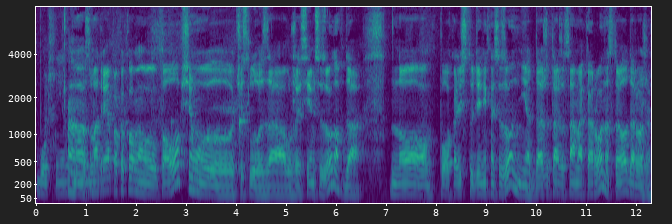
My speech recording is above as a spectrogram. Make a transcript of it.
больше не а, Смотря по какому, по общему числу за уже 7 сезонов, да но по количеству денег на сезон нет. Даже та же самая корона стоила дороже.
